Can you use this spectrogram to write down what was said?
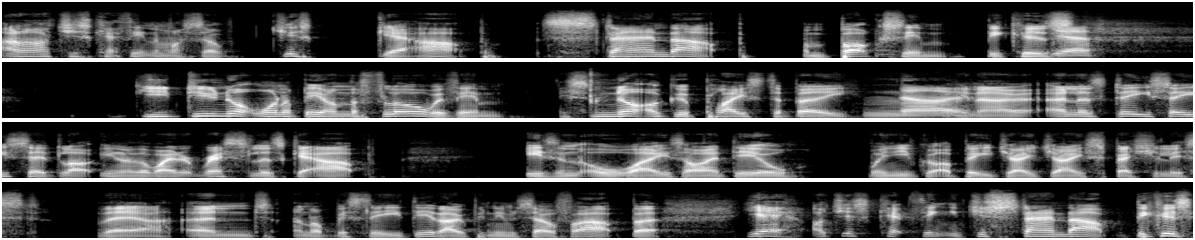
and I just kept thinking to myself, just get up, stand up, and box him because Yeah. you do not want to be on the floor with him. It's not a good place to be. No. You know, and as DC said, like, you know, the way that wrestlers get up isn't always ideal when you've got a BJJ specialist there. And and obviously he did open himself up. But yeah, I just kept thinking, just stand up. Because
